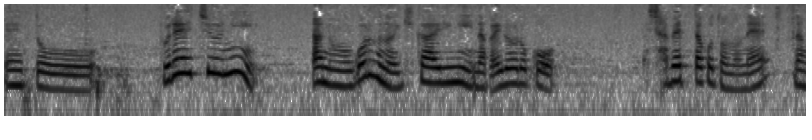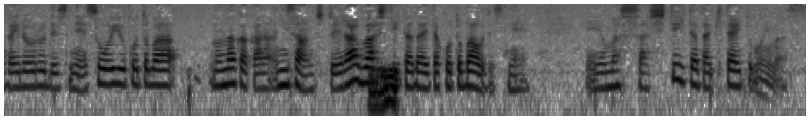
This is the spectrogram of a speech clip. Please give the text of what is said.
えっ、ー、とプレー中にあのゴルフの行き帰りになんかいろいろこう喋ったことのねなんかいろいろですねそういう言葉の中から23ちょっと選ばせていただいた言葉をですね、え、読まさせていただきたいと思います。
